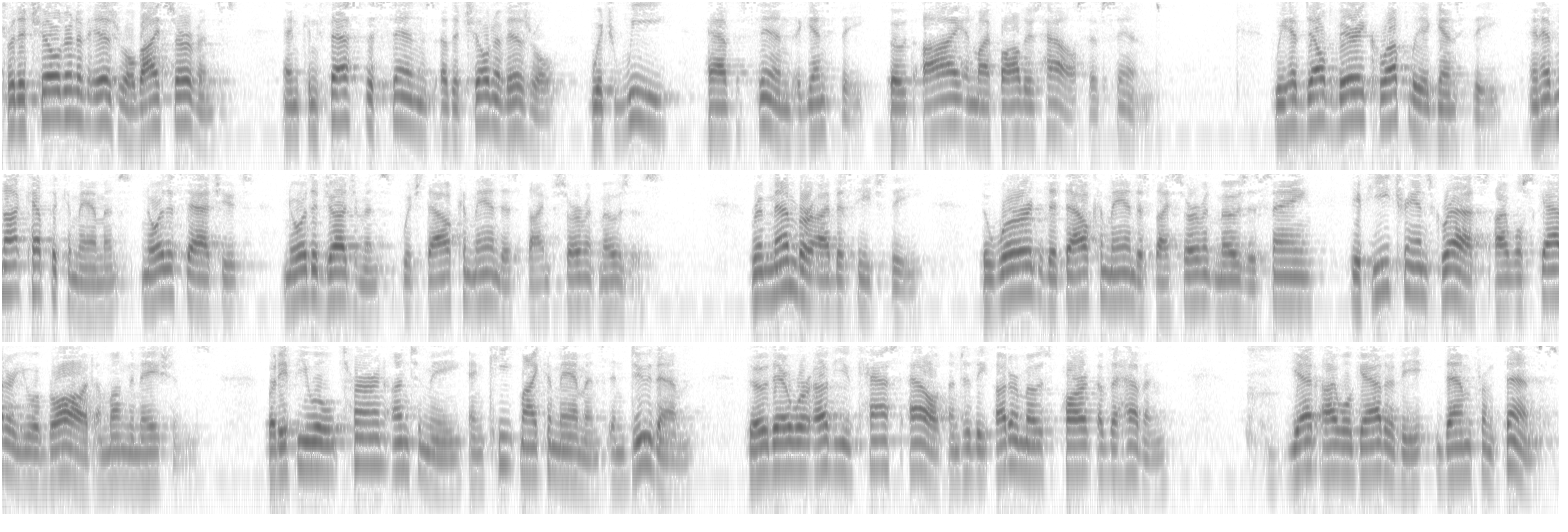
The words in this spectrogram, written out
For the children of Israel, thy servants, and confess the sins of the children of Israel, which we have sinned against thee. Both I and my father's house have sinned. We have dealt very corruptly against thee, and have not kept the commandments, nor the statutes, nor the judgments which thou commandest thy servant Moses. Remember, I beseech thee, the word that thou commandest thy servant Moses, saying, If ye transgress, I will scatter you abroad among the nations. But if you will turn unto me and keep my commandments and do them, though there were of you cast out unto the uttermost part of the heaven, yet I will gather thee, them from thence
